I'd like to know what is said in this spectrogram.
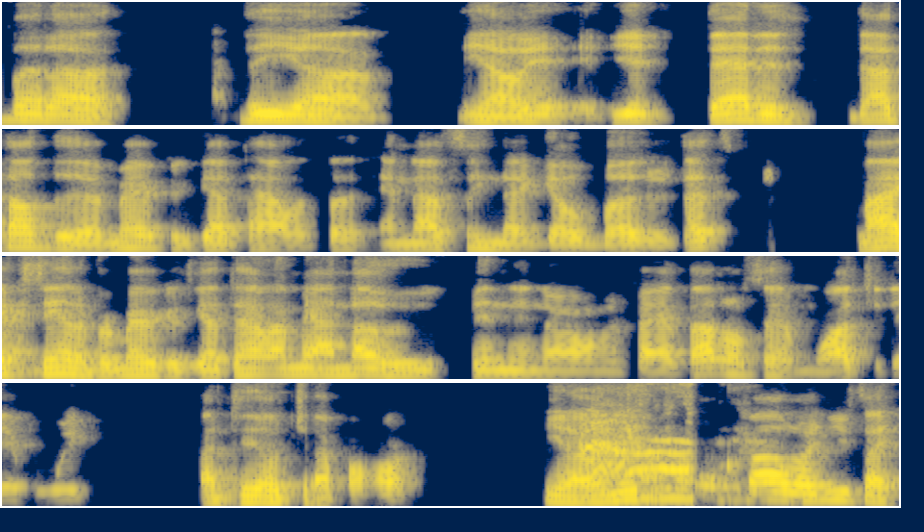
but uh the uh you know it, it that is I thought the America's Got Talent but- and I've seen that go buzzer. That's my extent of America's Got Talent. I mean, I know who's been in there on the past. I don't sit and watch it every week until Chapel Hart. You know, and then you follow and you say,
